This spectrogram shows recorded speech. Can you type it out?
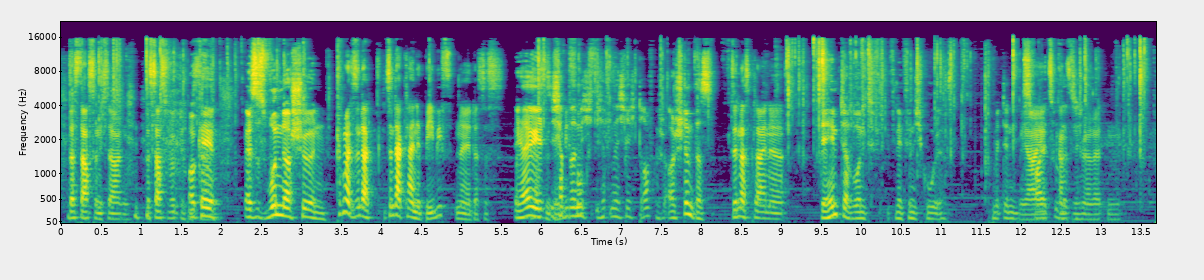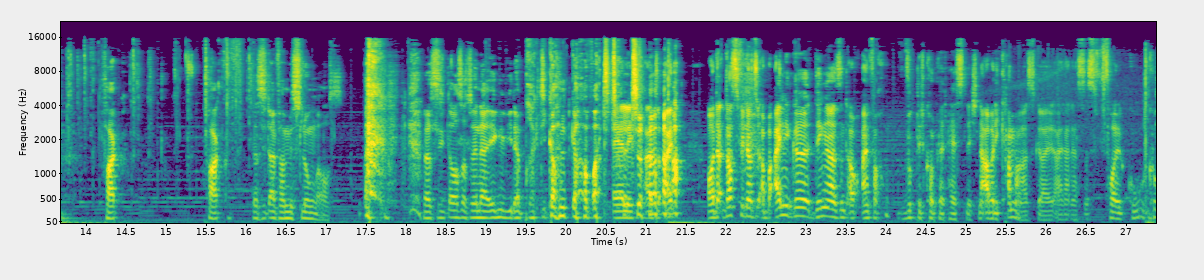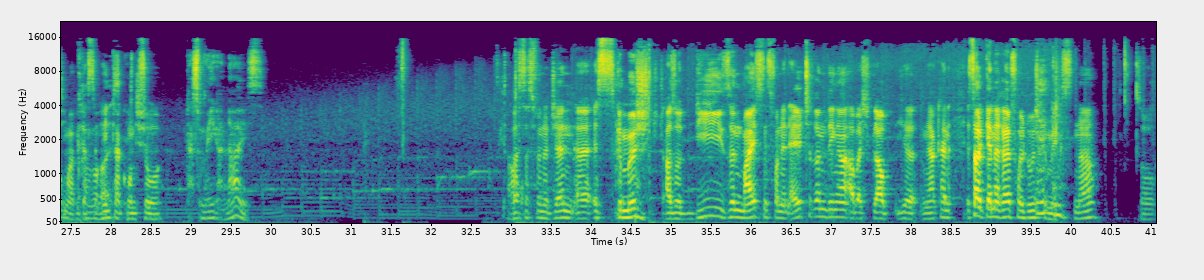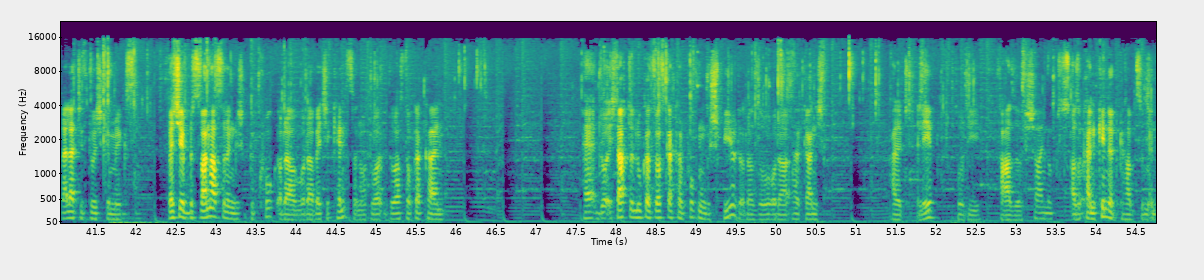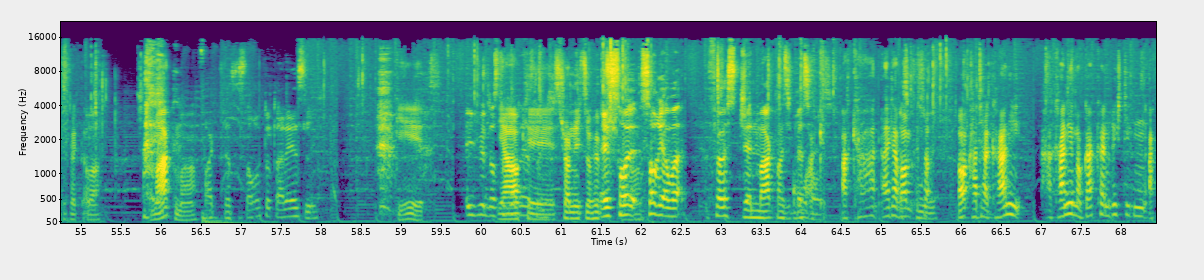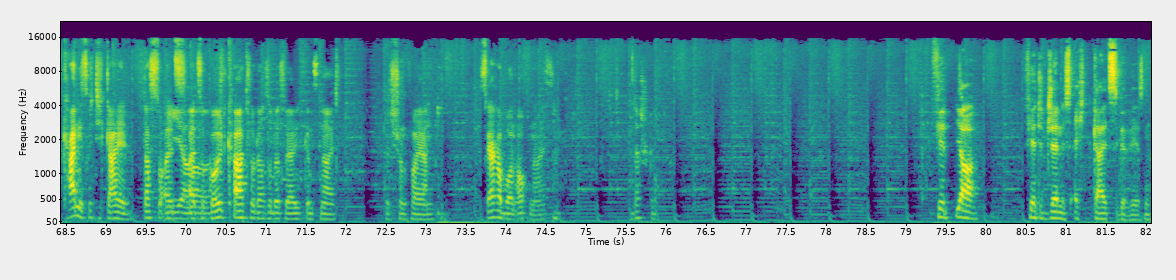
Das darfst du nicht sagen. Das darfst du wirklich nicht Okay, sagen. es ist wunderschön. Guck mal, sind da, sind da kleine Baby. Nee, das ist. Ja, ist jetzt, ich habe da nicht, ich hab da nicht richtig drauf geschaut. Aber stimmt, das, Sind das kleine. der Hintergrund, den finde ich cool. Mit den Ja, zwei jetzt kannst du nicht mehr retten. Fuck. Fuck. Das sieht einfach misslungen aus. das sieht aus, als wenn er irgendwie der Praktikant gearbeitet Ehrlich, hätte. also ein, oh, da- das wieder, aber einige Dinger sind auch einfach wirklich komplett hässlich. Ne? Aber die Kamera ist geil, Alter, das ist voll gut. Guck mal, wie das im Kamera Hintergrund so, das ist mega nice. Was ist das für eine Gen? Äh, ist gemischt, also die sind meistens von den älteren Dinger, aber ich glaube hier, ja keine, ist halt generell voll durchgemixt, ne? So relativ durchgemixt. Welche, bis wann hast du denn ge- geguckt oder, oder welche kennst du noch? Du, du hast doch gar keinen. Hä, du, ich dachte, Lukas, du hast gar kein Pokémon gespielt oder so, oder halt gar nicht halt erlebt, so die Phase. Also kein Kind gehabt im Endeffekt, aber mag mal. Fuck, das ist auch total hässlich. Geht. Ich finde das Ja, okay, hässlich. ist schon nicht so hübsch. Es ist toll, aber- sorry, aber First Gen mag man sieht Oh, besser Ak aus. Akani, Alter, warum cool. warum hat Akani, Akani hat noch gar keinen richtigen, Akani ist richtig geil. Das so als, Ja. als so Goldkarte oder so, das wäre eigentlich ganz nice. Würde ich schon feiern. Scaraborn auch nice. Das stimmt. Vier, ja, vierte Gen ist echt geilste gewesen.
